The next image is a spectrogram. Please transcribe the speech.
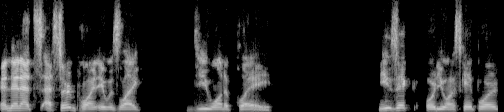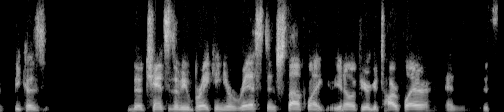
and then at at a certain point, it was like, do you want to play music or do you want to skateboard? Because the chances of you breaking your wrist and stuff, like you know, if you're a guitar player, and it's,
